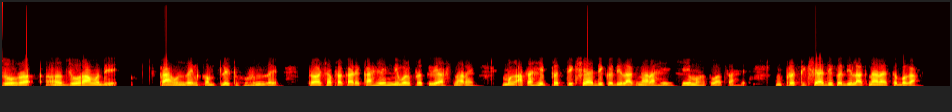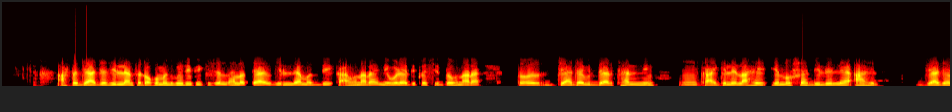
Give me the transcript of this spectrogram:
जोरा जोरामध्ये काय होऊन जाईल कंप्लीट होऊन जाईल. तर अशा प्रकारे काय हे निवड प्रक्रिया असणार आहे. मग आता हे प्रतीक्षा यादी कधी लागणार आहे हे महत्त्वाचं आहे. मग प्रतीक्षा यादी कधी लागणार आहे? तर बघा आता ज्या ज्या जिल्ह्यांचं डॉक्युमेंट व्हेरिफिकेशन झालं त्या जिल्ह्यामध्ये काय होणार आहे? निवड यादी प्रसिद्ध होणार आहे. तर ज्या ज्या विद्यार्थ्यांनी काय केलेलं आहे? एनओशा दिलेल्या आहेत. ज्या ज्या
